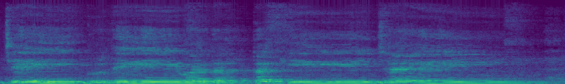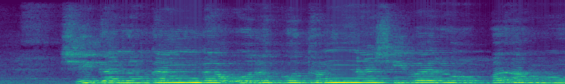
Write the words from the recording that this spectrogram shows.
జై గురుదేవ దత్త కీ జై శిగను గంగ ఉరుకుతున్న శివరూపము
